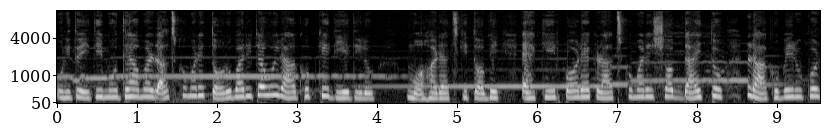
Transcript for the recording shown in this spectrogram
উনি তো ইতিমধ্যে আমার রাজকুমারের তরবারিটা ওই রাঘবকে দিয়ে দিল। মহারাজ কি তবে একের পর এক রাজকুমারের সব দায়িত্ব রাঘবের উপর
